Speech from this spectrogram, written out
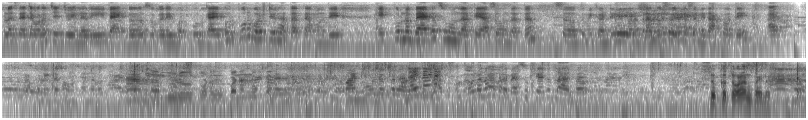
प्लस त्याच्याबरोबरचे ज्वेलरी बँगल्स वगैरे भरपूर काही भरपूर गोष्टी राहतात. त्यामुळे ते एक पूर्ण बॅगच होऊन जाते असं होऊन जातं. सो तुम्ही कंटिन्यू करत राहा. जसं होईल तसं मी दाखवते. आपण एकदा पाहून. सुख चोळण पहिलं. हां.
